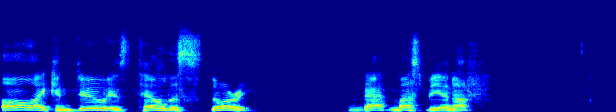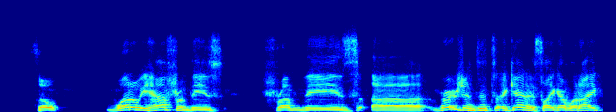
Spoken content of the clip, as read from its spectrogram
All I can do is tell the story. That must be enough. So, what do we have from these from these uh, versions? It's again, it's like what I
